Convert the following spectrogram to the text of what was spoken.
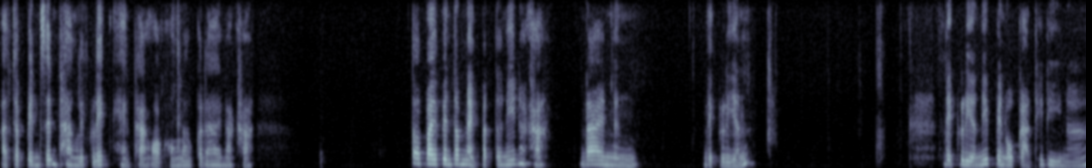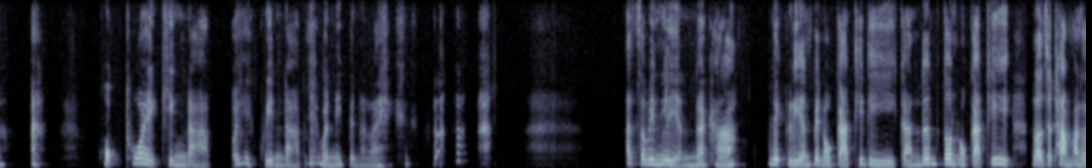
อาจจะเป็นเส้นทางเล็กๆ แห่งทางออกของเราก็ได้นะคะ ต่อไปเป็นตำแหน่งปัตตนินะคะ ได้1เด็กเหรียญ เด็กเหรียญนี่เป็นโอกาสที่ดีนะอะ6ถ้วยคิงดาบ เอ๊ยควีนดาบ เอ๊ะวันนี้เป็นอะไร อัศวินเหรียญนะคะเด็กเหรียญเป็นโอกาสที่ดี การเริ่มต้นโอกาสที่เราจะทำอะไร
